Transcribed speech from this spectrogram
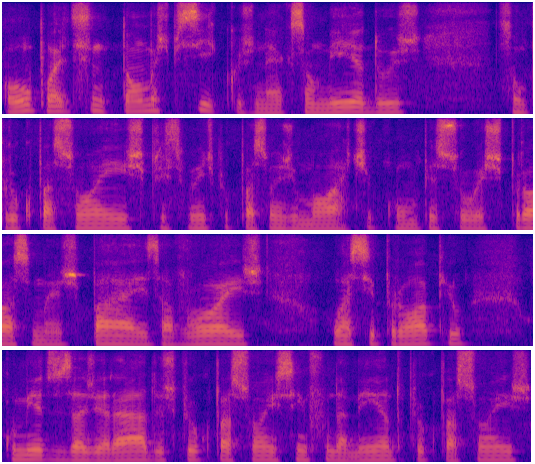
ou pode sintomas psíquicos, né, que são medos, são preocupações, principalmente preocupações de morte com pessoas próximas, pais, avós ou a si próprio, com medos exagerados, preocupações sem fundamento, preocupações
